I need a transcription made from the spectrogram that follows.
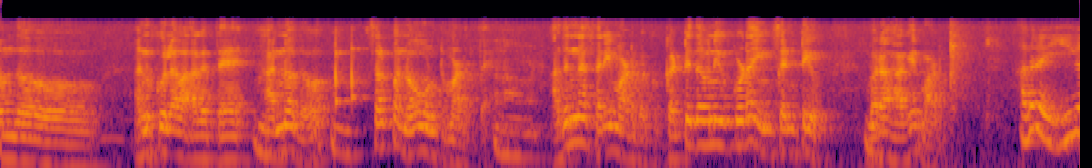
ಒಂದು ಅನುಕೂಲ ಆಗುತ್ತೆ ಅನ್ನೋದು ಸ್ವಲ್ಪ ನೋವು ಉಂಟು ಮಾಡುತ್ತೆ ಅದನ್ನ ಸರಿ ಮಾಡಬೇಕು. ಕಟ್ಟಿದವನಿಗೂ ಕೂಡ ಇನ್ಸೆಂಟಿವ್ ಬರೋ ಹಾಗೆ ಮಾಡು. ಆದರೆ ಈಗ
